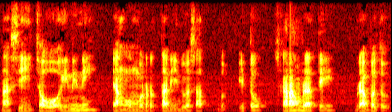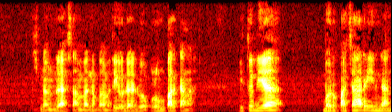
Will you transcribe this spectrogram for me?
nah si cowok ini nih yang umur tadi 21 itu sekarang berarti berapa tuh? 19 tambah 6 tambah 3 udah 24 kan nah. Itu dia baru pacarin kan.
